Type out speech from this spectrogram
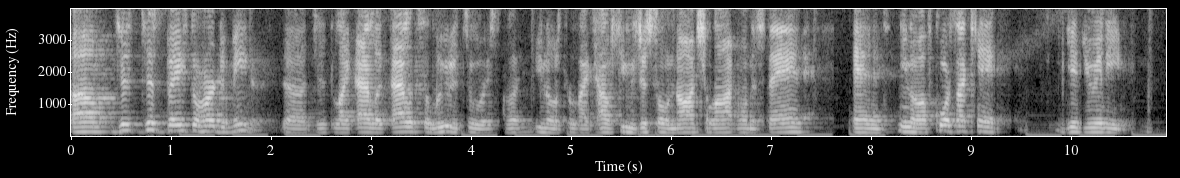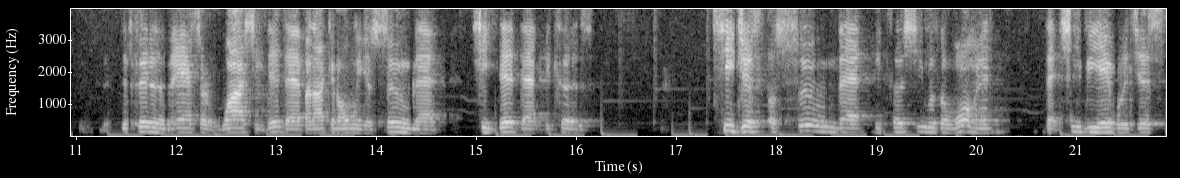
Um, just just based on her demeanor, uh, just like Alex, Alex alluded to it, like, you know, like how she was just so nonchalant on the stand, and you know, of course, I can't give you any definitive answer why she did that, but I can only assume that she did that because she just assumed that because she was a woman that she'd be able to just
